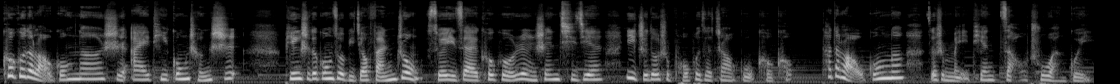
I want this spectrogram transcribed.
Coco 的老公呢是 IT 工程师，平时的工作比较繁重，所以在 Coco 妊娠期间，一直都是婆婆在照顾 Coco。她的老公呢，则是每天早出晚归。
